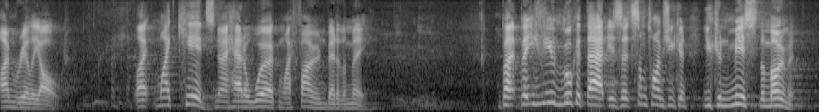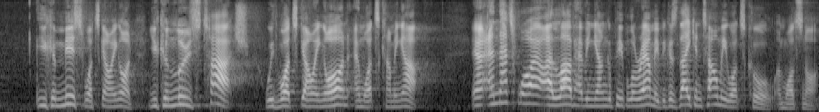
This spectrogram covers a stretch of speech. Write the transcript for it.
I'm really old. Like, my kids know how to work my phone better than me. But, but if you look at that, is that sometimes you can, you can miss the moment. You can miss what's going on. You can lose touch with what's going on and what's coming up. And that's why I love having younger people around me because they can tell me what's cool and what's not.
